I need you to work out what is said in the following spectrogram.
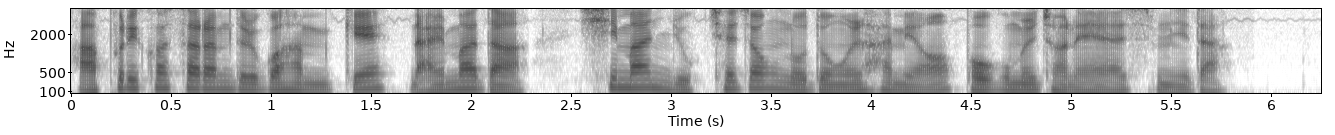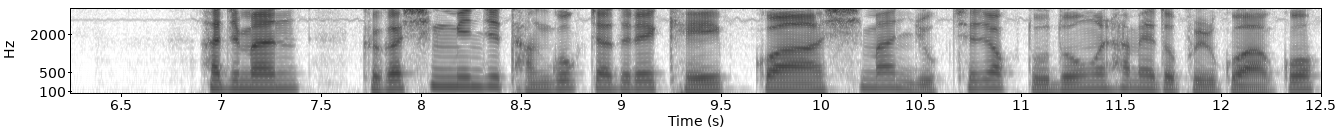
아프리카 사람들과 함께 날마다 심한 육체적 노동을 하며 복음을 전해야 했습니다. 하지만 그가 식민지 당국자들의 개입과 심한 육체적 노동을 함에도 불구하고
